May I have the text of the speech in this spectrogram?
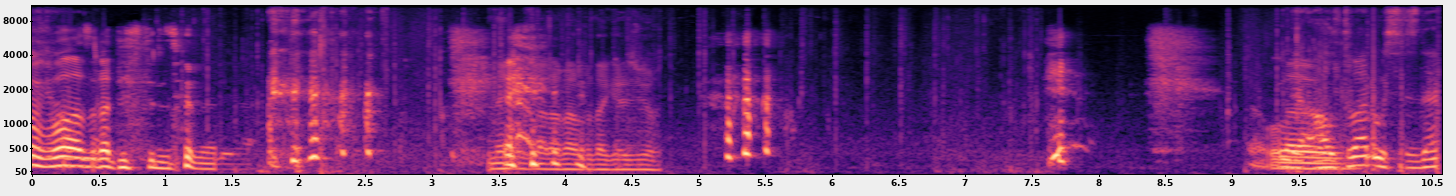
Olsun. boğazına distiniz Ömer ya. ne güzel arabada geziyor. Bir de Allah. altı var mı sizde?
